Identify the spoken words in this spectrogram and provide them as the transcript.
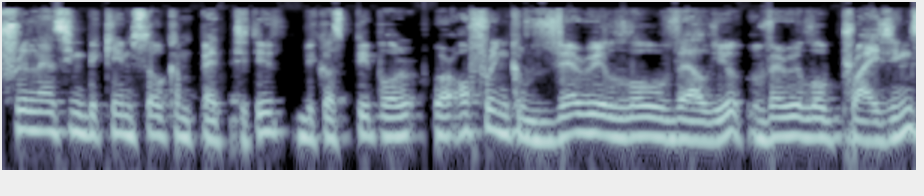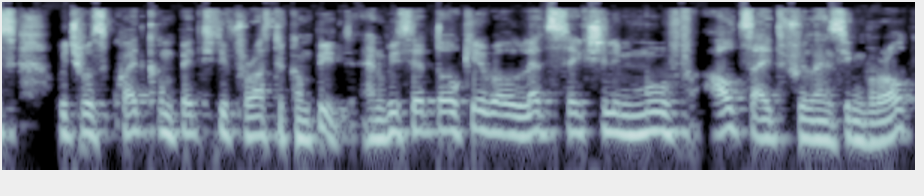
freelancing became so competitive because people were offering very low value, very low pricings, which was quite competitive for us to compete. And we said, okay, well, let's actually move outside freelancing world.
